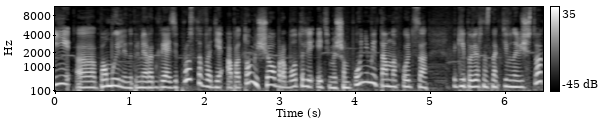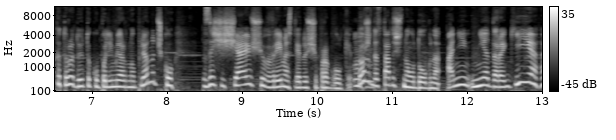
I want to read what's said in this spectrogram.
и э, помыли, например, от грязи просто в воде, а потом еще обработали этими шампунями. Там находятся такие поверхностно-активные вещества, которые дают такую полимерную пленочку, защищающую во время следующей прогулки. Угу. Тоже достаточно удобно. Они недорогие,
